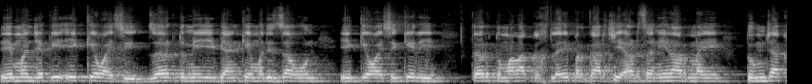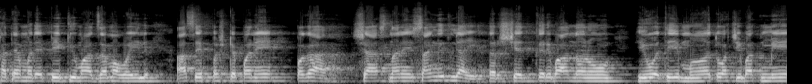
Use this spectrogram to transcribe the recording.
ते म्हणजे की एक के वाय सी. जर तुम्ही बँकेमध्ये जाऊन एक के वाय सी केली तर तुम्हाला कसल्याही प्रकारची अडचण येणार नाही. तुमच्या खात्यामध्ये पीक विमा जमा होईल असे स्पष्टपणे बघा शासनाने सांगितले आहे. तर शेतकरी बांधवांनो ही होती महत्त्वाची बातमी.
